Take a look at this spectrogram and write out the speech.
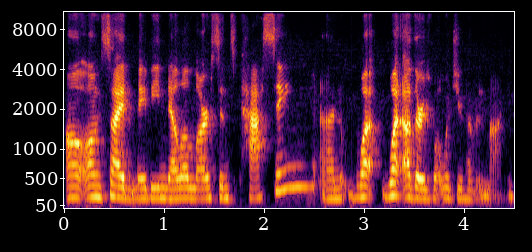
alongside maybe Nella Larsen's Passing? And what, what others, what would you have in mind?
